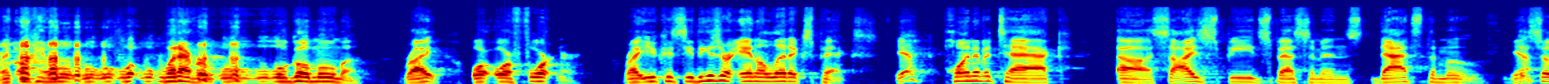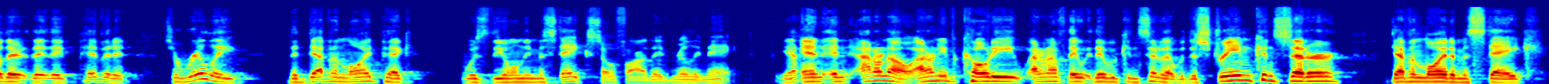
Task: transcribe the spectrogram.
Like, okay, well, w- w- whatever. We'll, we'll go Muma, right? Or or Fortner, right? You can see these are analytics picks Yeah. point of attack, uh, size, speed specimens. That's the move. Yeah. So they're, they they've pivoted. So really, the Devin Lloyd pick was the only mistake so far they've really made. Yeah. And and I don't know. I don't even Cody. I don't know if they they would consider that. Would the stream consider Devin Lloyd a mistake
